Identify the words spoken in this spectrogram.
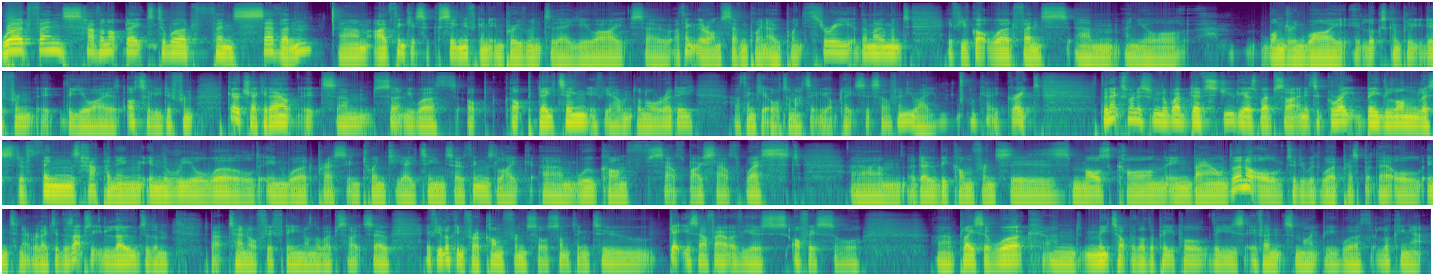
WordFence have an update to WordFence 7. Um, I think it's a significant improvement to their UI. So I think they're on 7.0.3 at the moment. If you've got WordFence um, and you're um, wondering why it looks completely different, it, the UI is utterly different, go check it out. It's um, certainly worth up, updating if you haven't done already. I think it automatically updates itself anyway. Okay, great. The next one is from the Web Dev Studios website, and it's a great big long list of things happening in the real world in WordPress in 2018. So things like um, WooConf, South by Southwest, um, Adobe conferences, MozCon, Inbound. They're not all to do with WordPress, but they're all internet related. There's absolutely loads of them. It's about 10 or 15 on the website. So if you're looking for a conference or something to get yourself out of your office or uh, place of work and meet up with other people, these events might be worth looking at.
